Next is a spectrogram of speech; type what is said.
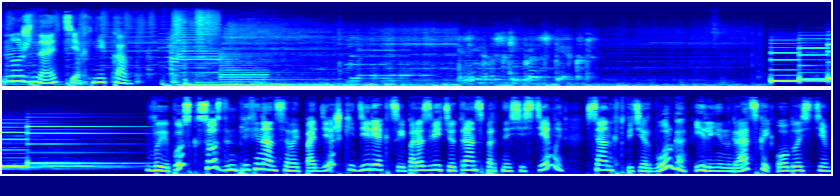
Нужна техника. Лиговский проспект. Выпуск создан при финансовой поддержке Дирекции по развитию транспортной системы Санкт-Петербурга и Ленинградской области.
